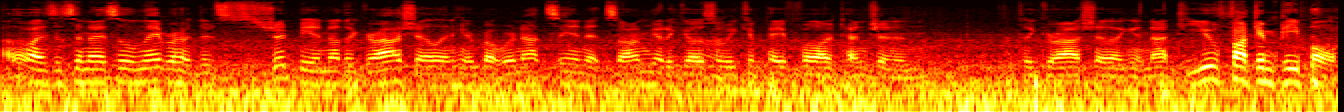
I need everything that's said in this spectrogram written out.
Otherwise, it's a nice little neighborhood. There should be another garage sale in here, but we're not seeing it, so I'm going to go so we can pay full attention and to garage selling and not to you fucking people.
